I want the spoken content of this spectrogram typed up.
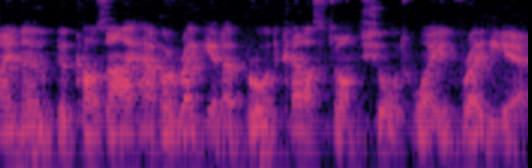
I know because I have a regular broadcast on shortwave radio.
